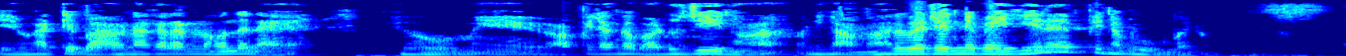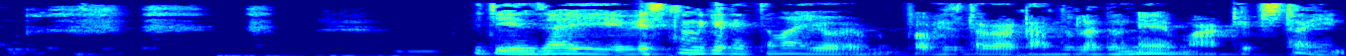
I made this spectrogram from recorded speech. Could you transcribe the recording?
ඒ කට්ටිය භාවනා කරන්න හොඳ නැහැ. යෝ මේ අපි ළඟ බඩු තියෙනවා. නිකන් අමාරු වැටෙන්න එපයි කියලා පින බුම්බනවා. ඉතින් එන්සයි වෙස්ටර්න් කෙනෙක් තමයි ඔය ප්‍රොෆෙසර් ටරට අඳුරලා දුන්නේ මාර්ක් එප්ස්ටයින්.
